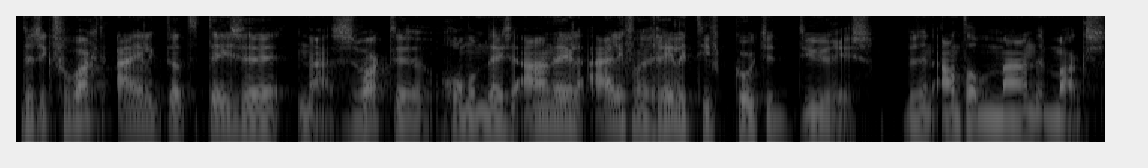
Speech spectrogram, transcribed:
Dus ik verwacht eigenlijk dat deze nou, zwakte rondom deze aandelen eigenlijk van relatief korte duur is. Dus een aantal maanden max.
